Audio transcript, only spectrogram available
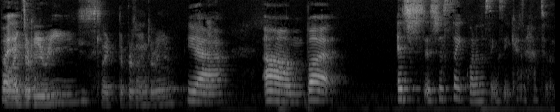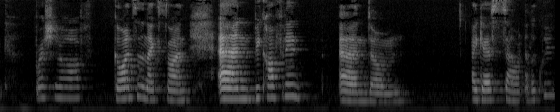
But Or it's okay. interviewees, like the person interviewing. yeah, um, but it's it's just like one of those things that you kind of have to like brush it off, go on to the next one, and be confident and um, I guess sound eloquent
